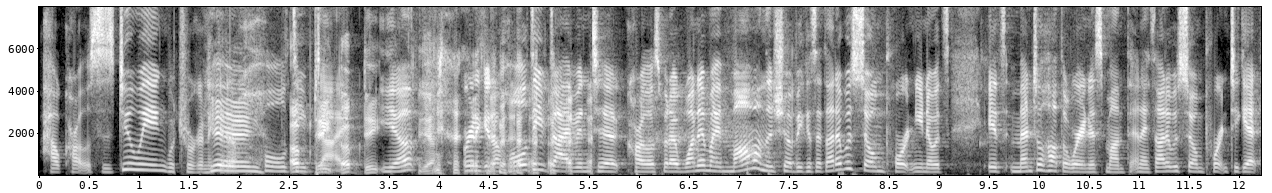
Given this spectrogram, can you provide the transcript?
how Carlos is doing, which we're going to get a whole deep Update, dive. update. Yep. Yeah. we're going to get a whole deep dive into Carlos, but I wanted my mom on the show because I thought it was so important. You know, it's it's mental health awareness month and I thought it was so important to get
